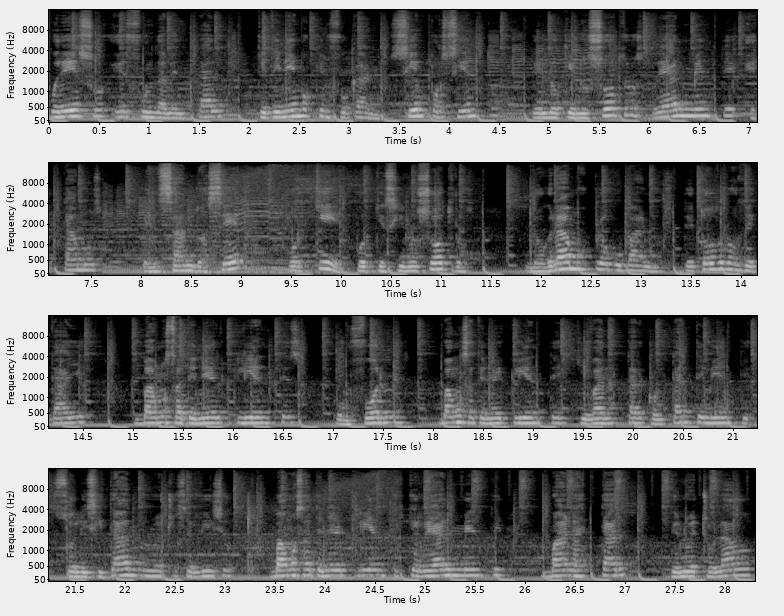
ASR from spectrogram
Por eso es fundamental que tenemos que enfocarnos 100% en lo que nosotros realmente estamos pensando hacer. ¿Por qué? Porque si nosotros logramos preocuparnos de todos los detalles, vamos a tener clientes conformes, vamos a tener clientes que van a estar constantemente solicitando nuestros servicios, vamos a tener clientes que realmente van a estar de nuestro lado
